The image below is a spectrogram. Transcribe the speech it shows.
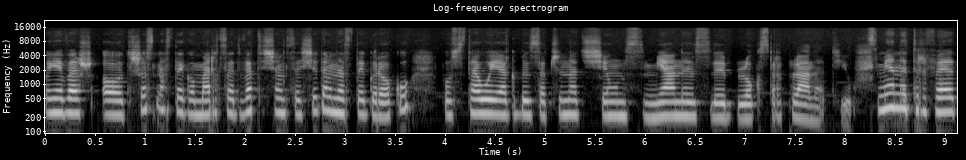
ponieważ od 16 marca 2017 roku powstały jakby zaczynać się zmiany z Blockstar Planet już. Zmiany trwe,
